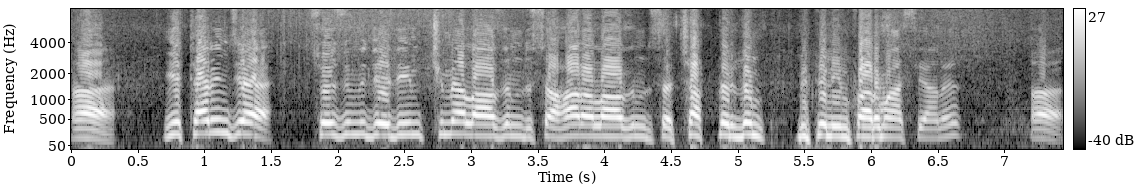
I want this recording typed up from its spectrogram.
Ha. Yetərincə sözümü dedim, kimə lazımdırsa, hara lazımdırsa çatdırdım bütün informasiyanı. Ha.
